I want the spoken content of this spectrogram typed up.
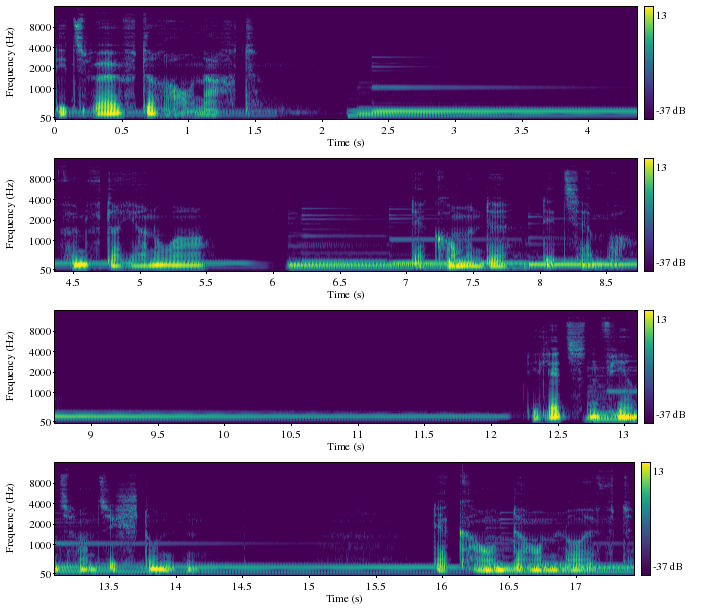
Die zwölfte Rauhnacht. 5. Januar, der kommende Dezember. Die letzten 24 Stunden. Der Countdown läuft.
